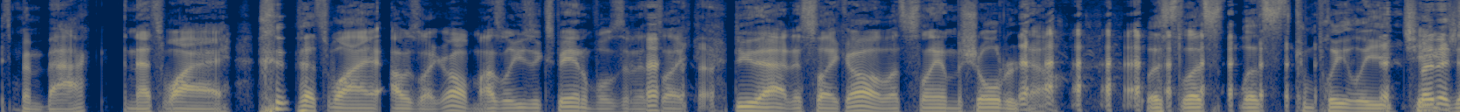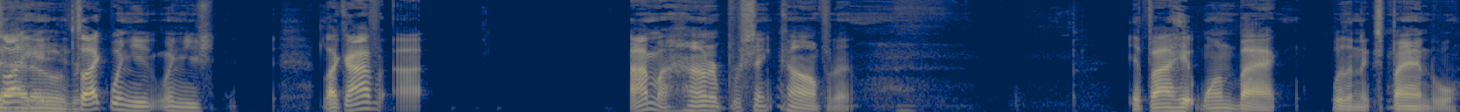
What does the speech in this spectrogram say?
it's been back. And that's why, that's why I was like, oh, might as well use expandables. And it's like, do that. And it's like, oh, let's slam the shoulder now. let's let's let's completely change But it's that like over. it's like when you when you like I've I, I'm a hundred percent confident if I hit one back with an expandable,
